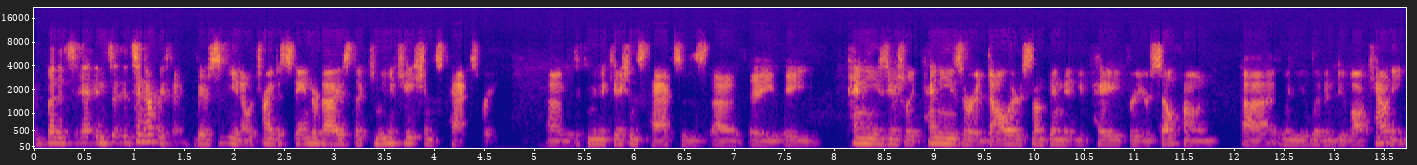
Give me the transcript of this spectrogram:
but it's, it's it's in everything. There's you know trying to standardize the communications tax rate. Um, the communications tax is uh, a, a pennies, usually pennies or a dollar something that you pay for your cell phone uh, when you live in Duval County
